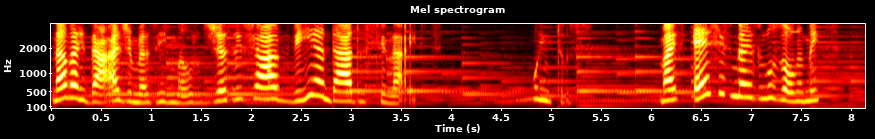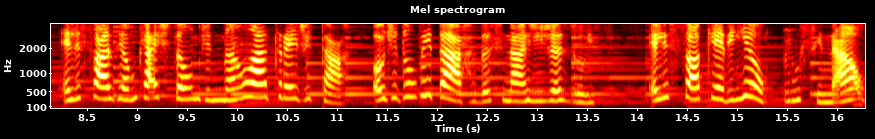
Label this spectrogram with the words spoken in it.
Na verdade, meus irmãos, Jesus já havia dado sinais. Muitos. Mas esses mesmos homens, eles faziam questão de não acreditar ou de duvidar dos sinais de Jesus. Eles só queriam um sinal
